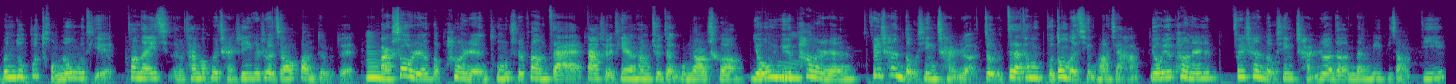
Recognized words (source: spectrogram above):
温度不同的物体放在一起的时候，它们会产生一个热交换，对不对？嗯。把瘦人和胖人同时放在大雪天，让他们去等公交车，由于胖人非颤抖性产热，就在他们不动的情况下，哈，由于胖人非颤抖性产热的能力比较低。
